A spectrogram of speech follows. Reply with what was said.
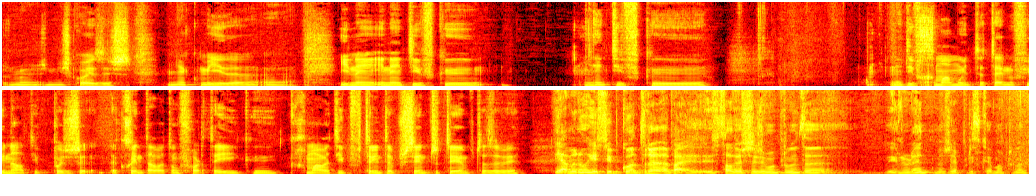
as minhas, as minhas coisas, a minha comida uh, e, nem, e nem tive que nem tive que nem tive que remar muito até no final, tipo, depois a corrente estava tão forte aí que, que remava tipo 30% do tempo, estás a ver? Yeah, mas não ias tipo contra. Epá, isto talvez seja uma pergunta ignorante, mas é por isso que é uma pergunta.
